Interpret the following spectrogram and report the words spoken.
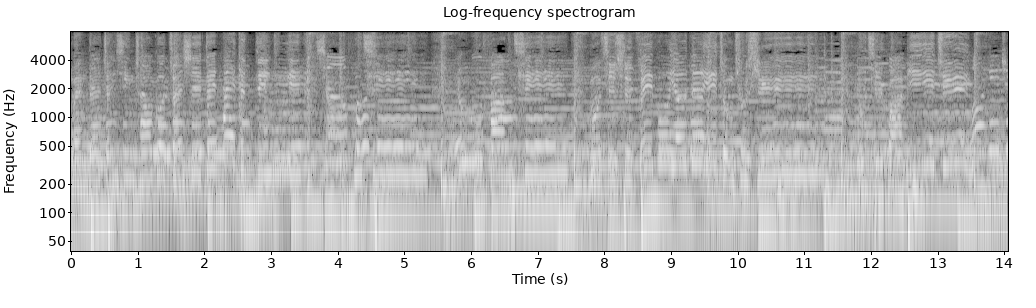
们的真心超过钻石对爱的定义。小夫妻，永不放弃，默契是最富有的一种储蓄。赌气话你一句，我一句，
